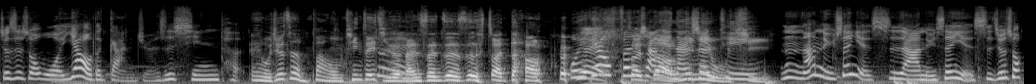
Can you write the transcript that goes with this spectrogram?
就是说，我要的感觉是心疼。哎、欸，我觉得这很棒。我们听这一集的男生真的是赚到了。我一定要分享给男生听。嗯，那女生也是啊，女生也是。就是说，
